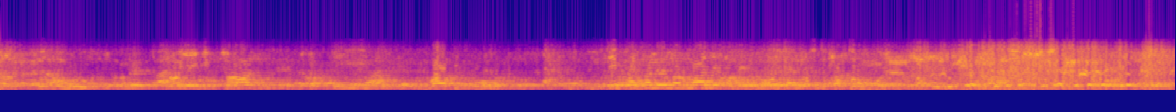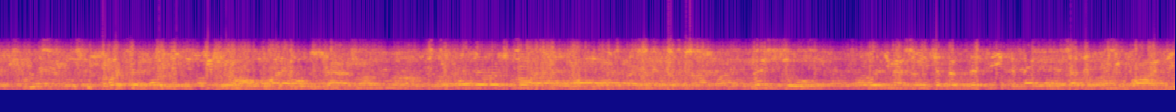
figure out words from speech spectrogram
з одногрупниками. Троє дівчат і два дітей. Всі пацани нормальні, один я трошки заторможений. Коротше, потім ні з ким не говоримо можна. Ну і що? Потім, якщо він ще так буде сидіти, де взяти поїбані.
